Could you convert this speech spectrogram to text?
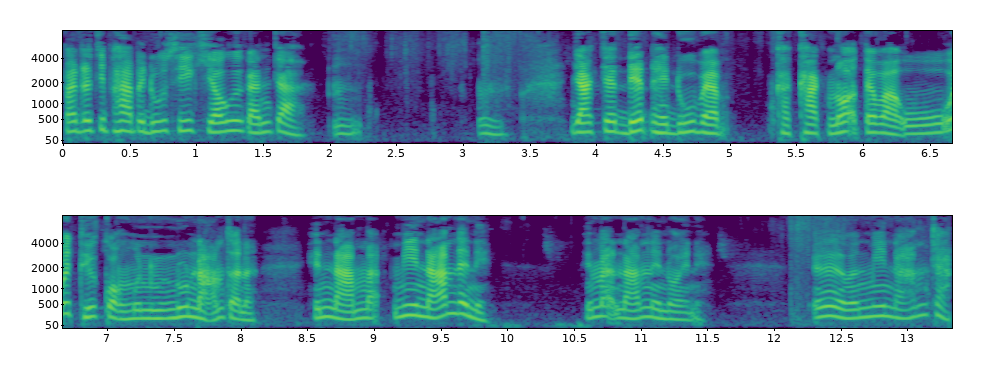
ไปเดี๋ยวจะพาไปดูสีเขียวคือกันจ้ะอืมอืมอยากจะเด็ดให้ดูแบบคักๆเนาะแต่ว่าโอ้ยถือกล่องมือดูน้ำเถอะนะเห็นน้ำอะมีน้ำเลยนี่เห็นไหมน้ำหน่อยๆนี่ยเออ มันมีน้ำจ้ะ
